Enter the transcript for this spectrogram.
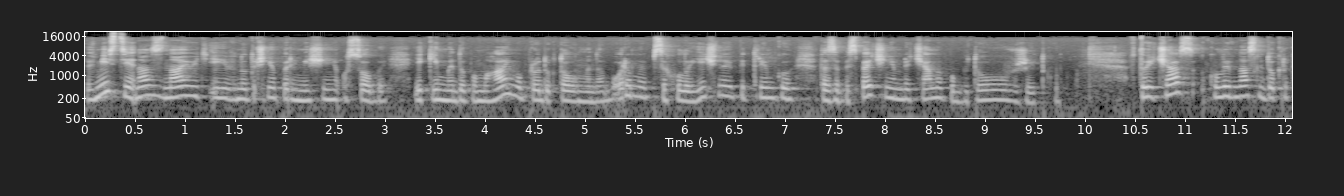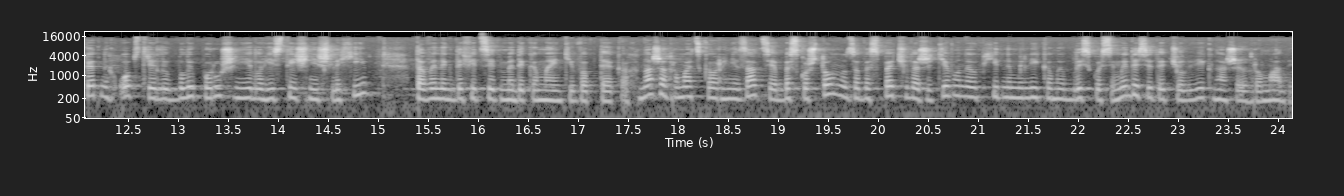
В місті нас знають і внутрішньопереміщені особи, яким ми допомагаємо продуктовими наборами, психологічною підтримкою та забезпеченням речами побутового вжитку. В той час, коли внаслідок ракетних обстрілів були порушені логістичні шляхи та виник дефіцит медикаментів в аптеках, наша громадська організація безкоштовно забезпечила життєво необхідними ліками близько 70 чоловік нашої громади,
